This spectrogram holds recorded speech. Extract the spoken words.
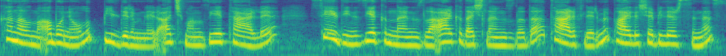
kanalıma abone olup bildirimleri açmanız yeterli. Sevdiğiniz yakınlarınızla, arkadaşlarınızla da tariflerimi paylaşabilirsiniz.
